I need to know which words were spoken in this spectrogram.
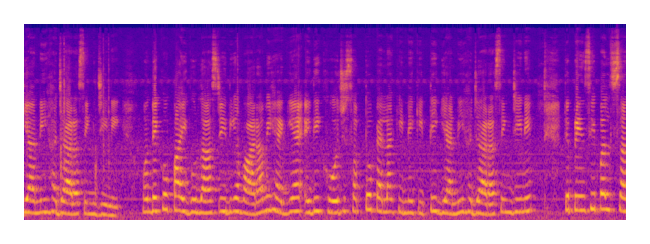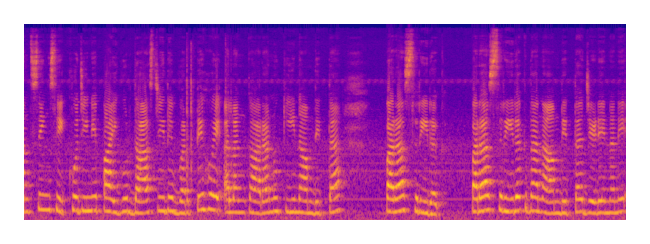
ਗਿਆਨੀ ਹਜ਼ਾਰਾ ਸਿੰਘ ਜੀ ਨੇ। ਹੁਣ ਦੇਖੋ ਭਾਈ ਗੁਰਦਾਸ ਜੀ ਦੀਆਂ ਵਾਰਾਂ ਵੀ ਹੈਗੀਆਂ, ਇਹਦੀ ਖੋਜ ਸਭ ਤੋਂ ਪਹਿਲਾਂ ਕਿੰਨੇ ਕੀਤੀ? ਗਿਆਨੀ ਹਜ਼ਾਰਾ ਸਿੰਘ ਜੀ ਨੇ। ਤੇ ਪ੍ਰਿੰਸੀਪਲ ਸੰਤ ਸਿੰਘ ਸੇਖੋ ਜੀ ਨੇ ਭਾਈ ਗੁਰਦਾਸ ਜੀ ਦੇ ਵਰਤੇ ਹੋਏ ਅਲੰਕਾਰਾਂ ਨੂੰ ਕੀ ਨਾਮ ਦਿੱਤਾ? ਪਰਾ ਸਰੀਰਕ। ਪਰਾ ਸਰੀਰਕ ਦਾ ਨਾਮ ਦਿੱਤਾ ਜਿਹੜੇ ਇਹਨਾਂ ਨੇ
